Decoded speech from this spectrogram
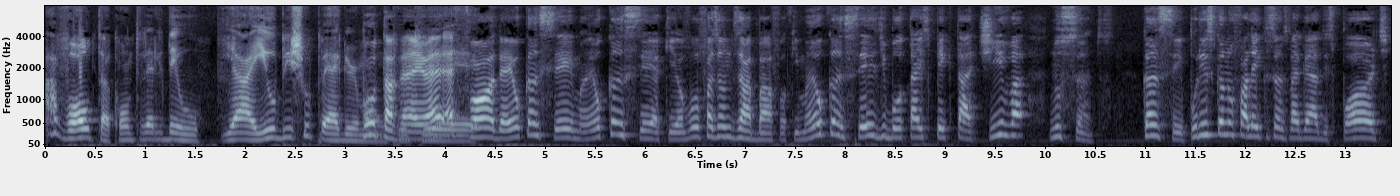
A volta contra o LDU. E aí o bicho pega, irmão. Puta, porque- velho, é, é foda. Eu cansei, mano. Eu cansei aqui. Eu vou fazer um desabafo aqui, mano. Eu cansei de botar expectativa no Santos. Cansei. Por isso que eu não falei que o Santos vai ganhar do esporte.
